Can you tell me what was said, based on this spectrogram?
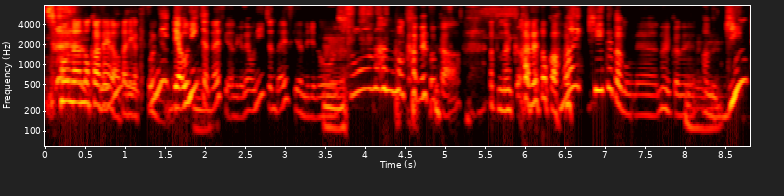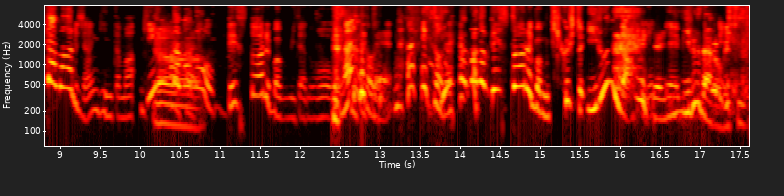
湘南の風の当たりがきつおいんだよね。兄いやお兄ちゃん大好きなんだけどね、お兄ちゃん大好きなんだけど、うん。湘南の風とかあとなんか風とか。前聞いてたのね。なんかね、うん。あの銀玉あるじゃん？銀玉。銀玉のベストアルバムみたいのを。何それ？何それ？銀玉のベストアルバム聞く人いるんだと思っいや、ていいるだろ別に、そ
